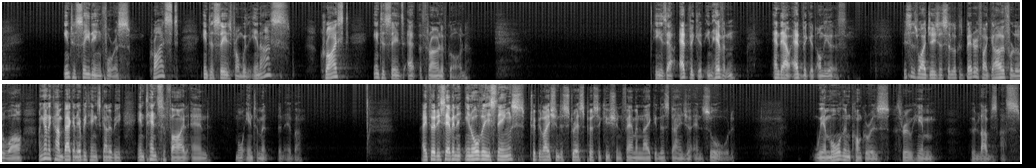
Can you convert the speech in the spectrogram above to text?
interceding for us. Christ intercedes from within us, Christ intercedes at the throne of God. He is our advocate in heaven and our advocate on the earth. This is why Jesus said, Look, it's better if I go for a little while. I'm going to come back and everything's going to be intensified and more intimate than ever. 837 In all these things, tribulation, distress, persecution, famine, nakedness, danger, and sword, we are more than conquerors through him who loves us.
